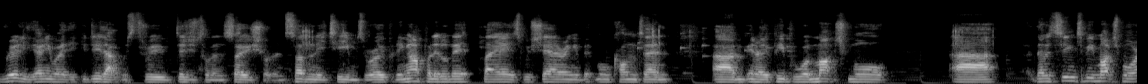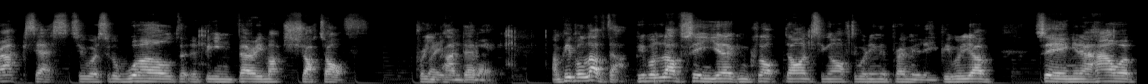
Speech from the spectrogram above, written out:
really the only way they could do that was through digital and social. And suddenly teams were opening up a little bit, players were sharing a bit more content. Um, you know, people were much more. Uh, there seemed to be much more access to a sort of world that had been very much shut off pre-pandemic. Right. And people love that. People love seeing Jurgen Klopp dancing after winning the Premier League. People love seeing, you know, how a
